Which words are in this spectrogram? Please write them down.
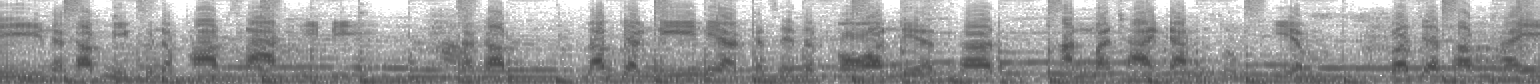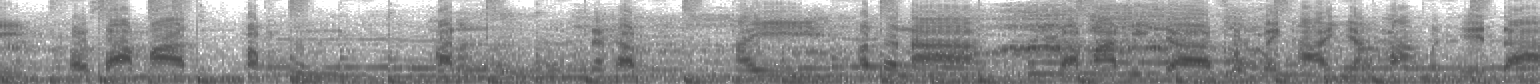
ดีนะครับ มีคุณภาพซากที่ดีค่ะนะครับ นอกจากนี้เนี่ยเกษตรกรเนี่ยถ้าหันมาใช้การผสมเทียม ก็จะทำให้เขาสามารถปรับปรุง พันธุ์หมูนะครับ ให้พัฒนาสามารถที่จะส่งไปขายยังต่างประเทศได้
